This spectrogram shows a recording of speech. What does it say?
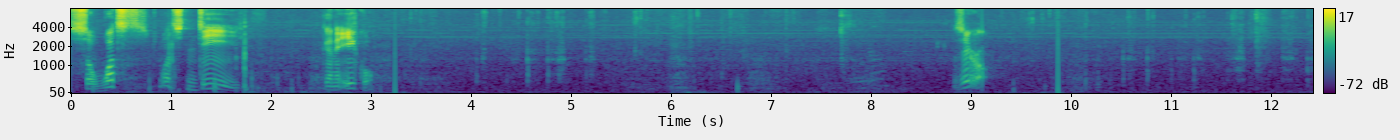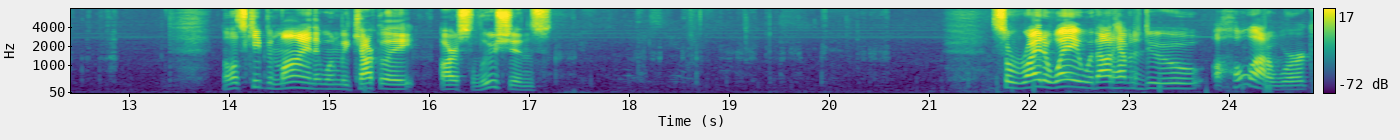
So what's what's d going to equal? Zero. Now let's keep in mind that when we calculate our solutions, so right away, without having to do a whole lot of work,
